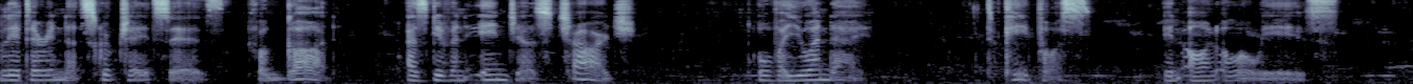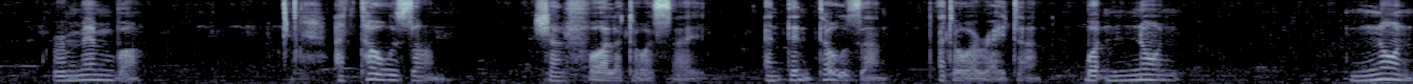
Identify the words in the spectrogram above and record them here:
Later in that scripture, it says, For God has given angels charge over you and I to keep us in all our ways. Remember, a thousand shall fall at our side, and ten thousand at our right hand, but none, none,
